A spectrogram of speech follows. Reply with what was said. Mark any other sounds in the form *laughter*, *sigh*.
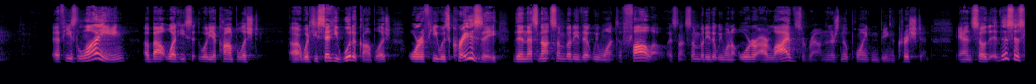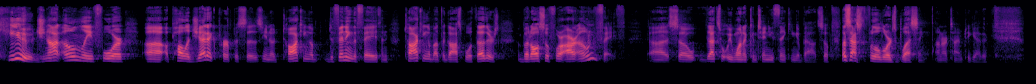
If he's lying about what he, what he accomplished, uh, what he said he would accomplish, or if he was crazy, then that's not somebody that we want to follow. It's not somebody that we want to order our lives around. And there's no point in being a Christian. And so th- this is huge, not only for uh, apologetic purposes, you know, talking, defending the faith and talking about the gospel with others, but also for our own faith. Uh, so that's what we want to continue thinking about. So let's ask for the Lord's blessing on our time together.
